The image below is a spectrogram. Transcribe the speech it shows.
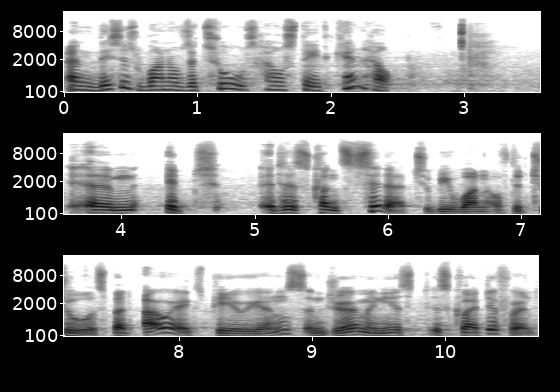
And this is one of the tools how state can help. Um, it, it is considered to be one of the tools, but our experience in Germany is, is quite different.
